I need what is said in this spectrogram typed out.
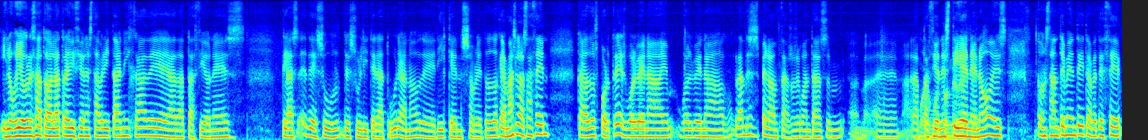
Y luego yo creo que está toda la tradición esta británica de adaptaciones de su, de su literatura, ¿no? De Dickens, sobre todo, que además las hacen cada dos por tres, vuelven a, vuelven a Grandes Esperanzas, no sé cuántas mm, eh, adaptaciones tiene. ¿no? Es constantemente y te apetece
